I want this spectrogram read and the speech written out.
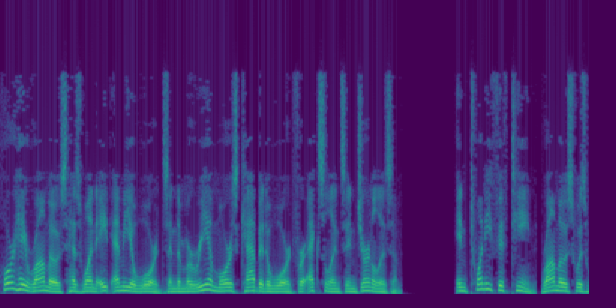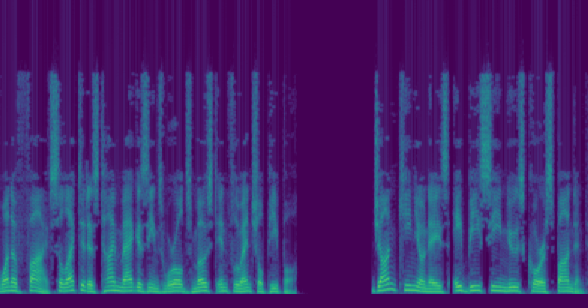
Jorge Ramos has won eight Emmy Awards and the Maria Moors Cabot Award for Excellence in Journalism. In 2015, Ramos was one of five selected as Time magazine's World's Most Influential People. John Quinones ABC News correspondent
